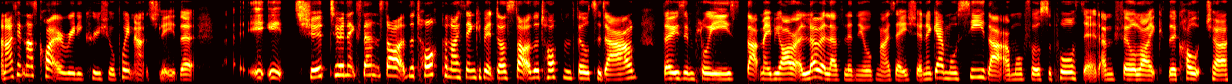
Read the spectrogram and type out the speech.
and i think that's quite a really crucial point actually that it, it, should to an extent start at the top and i think if it does start at the top and filter down those employees that maybe are at a lower level in the organization again will see that and will feel supported and feel like the culture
